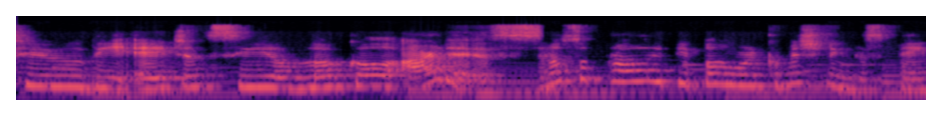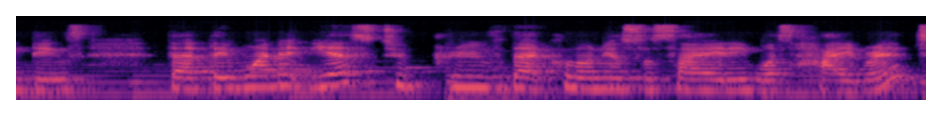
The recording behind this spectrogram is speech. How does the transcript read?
to the agency of local artists and also probably people who were commissioning these paintings that they wanted yes to prove that colonial society was hybrid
